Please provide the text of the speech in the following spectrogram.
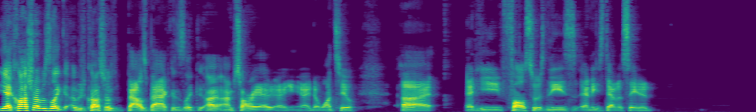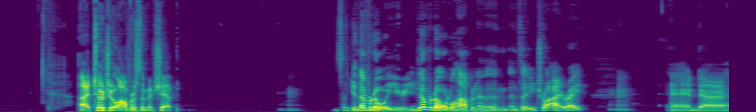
yeah, Class Rep was like, I mean, bows back and is like, I- "I'm sorry, I, I I don't want to," uh, and he falls to his knees and he's devastated. Uh, Chocho offers him a chip. It's like you never know what you you never know what'll happen un- until you try, right? Mhm. And uh,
